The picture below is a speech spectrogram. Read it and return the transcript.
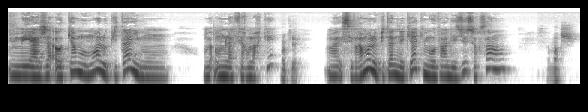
Mais à aucun moment à l'hôpital, ils m'ont, on me l'a fait remarquer. Ok, Ouais, c'est vraiment l'hôpital Necker qui m'a ouvert les yeux sur ça. Hein. ça marche.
